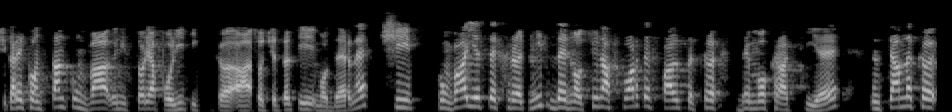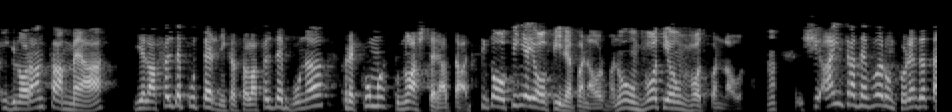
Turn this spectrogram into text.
și care e constant cumva în istoria politică a societății moderne și cumva este hrănit de noțiunea foarte falsă că democrație înseamnă că ignoranța mea e la fel de puternică sau la fel de bună precum cunoașterea ta. Fiindcă o opinie e o opinie până la urmă, nu? Un vot e un vot până la urmă. Nu? Și ai într-adevăr un curent ăsta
